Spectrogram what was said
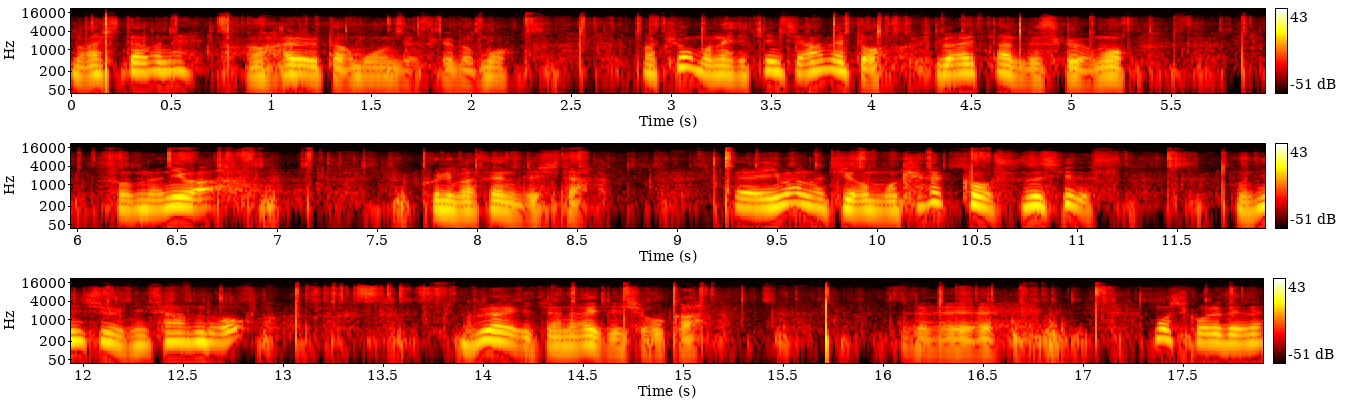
まあ、明日はね晴れるとは思うんですけども、まあ、今日もね一日雨と言われてたんですけどもそんなには降りませんでした、えー今の気温も結構涼しいです。もう22、3度ぐらいじゃないでしょうか、えーもしこれでね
